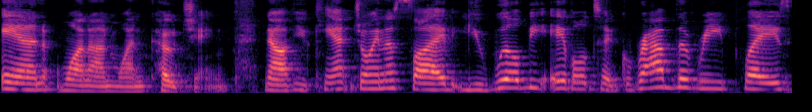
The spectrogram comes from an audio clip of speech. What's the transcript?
and one on one coaching. Now, if you can't join us live, you will be able to grab the replays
